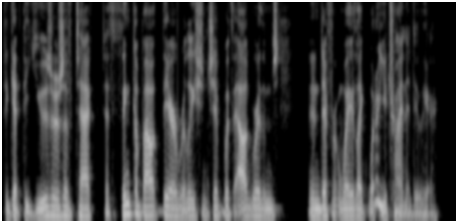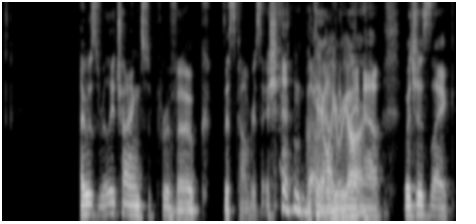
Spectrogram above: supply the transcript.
to get the users of tech to think about their relationship with algorithms in a different way? Like, what are you trying to do here? I was really trying to provoke this conversation. okay, well, here we right are now, which is like,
